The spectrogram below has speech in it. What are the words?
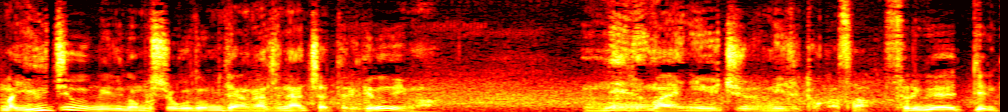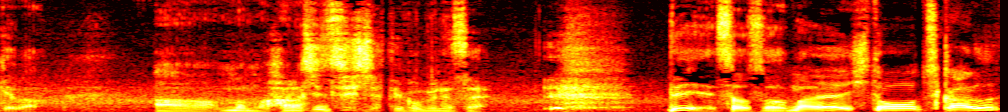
まあ YouTube 見るのも仕事みたいな感じになっちゃってるけど今。寝る前に YouTube 見るとかさそれぐらいやってるけどあまあまあ話ついちゃってごめんなさい。でそうそう。まあ人を使うっ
